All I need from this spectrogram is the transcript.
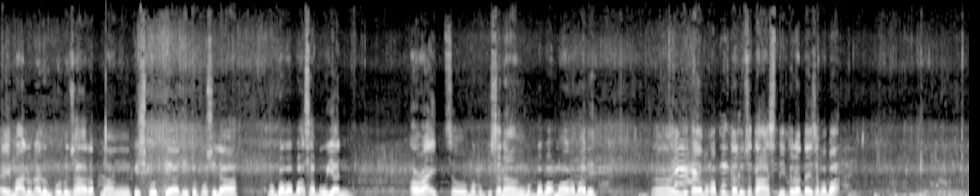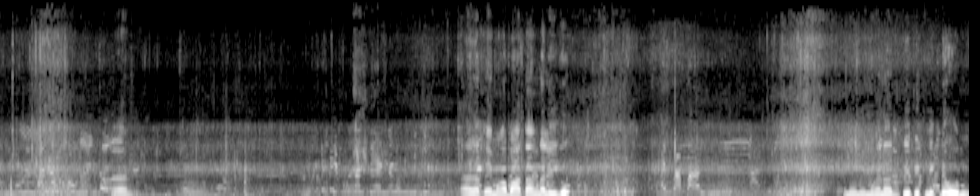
ay maalon-alon po doon sa harap ng fishport kaya dito po sila magbababa sa buyan. Alright, so magumpisa nang magbaba mga kabady. Uh, hindi tayo makapunta doon sa taas, dito lang tayo sa baba. Yan. Ayan at yung mga batang naligo. Ano, may mga nagpipiknik doon.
